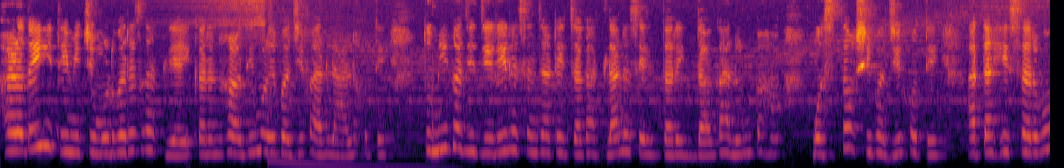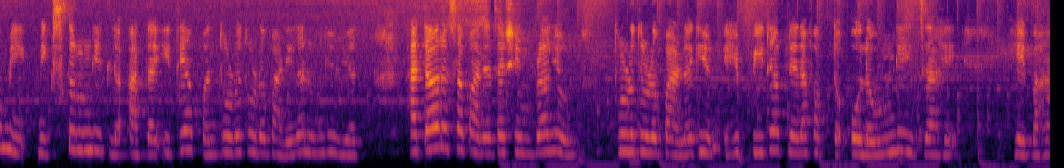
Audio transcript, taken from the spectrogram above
हळदही इथे मी चिमूटभरच घातली आहे कारण हळदीमुळे भजी फार लाल होते. तुम्ही कधी जिरे लसणचा ठेचा घातला नसेल तर एकदा घालून पहा. मस्त अशी भजी होते. आता हे सर्व मी मिक्स करून घेतलं. आता इथे आपण थोडं थोडं पाणी घालून घेऊयात. हातावर असा पाण्याचा शिंपळा घेऊन थोडं थोडं पानं घेऊन हे पीठ आपल्याला फक्त ओलवून घ्यायचं आहे. हे पहा.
